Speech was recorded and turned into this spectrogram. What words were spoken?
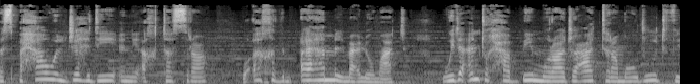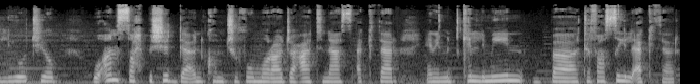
بس بحاول جهدي أني أختصره وأخذ أهم المعلومات. وإذا أنتم حابين مراجعات ترى موجود في اليوتيوب. وأنصح بشدة أنكم تشوفون مراجعات ناس أكثر يعني متكلمين بتفاصيل أكثر.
